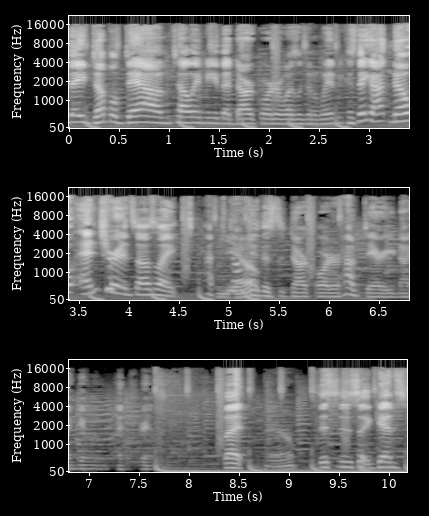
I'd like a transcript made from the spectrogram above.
they doubled down, telling me that Dark Order wasn't going to win because they got no entrance. I was like, don't do this to Dark Order. How dare you not give them entrance? But Yeah. this is against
